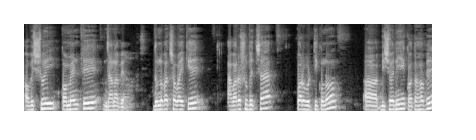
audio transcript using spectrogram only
অবশ্যই কমেন্টে জানাবেন। ধন্যবাদ সবাইকে। আবারও শুভেচ্ছা। পরবর্তী কোনো বিষয় নিয়ে কথা হবে।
